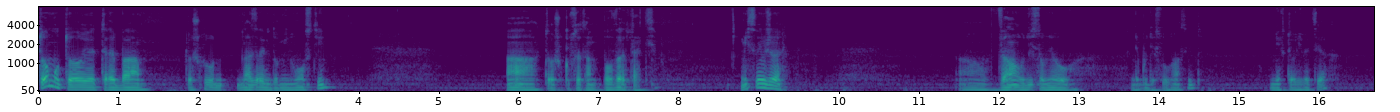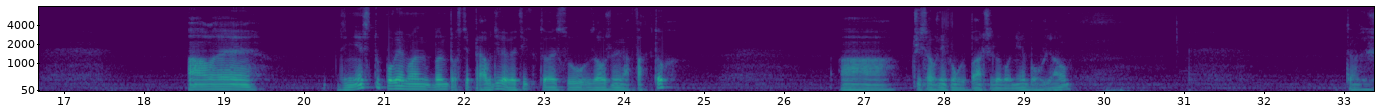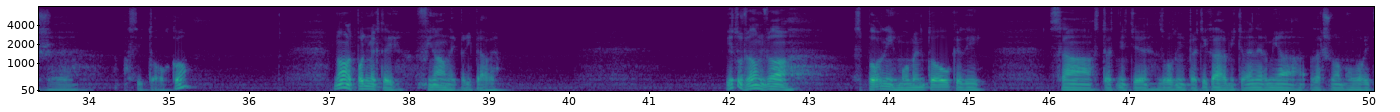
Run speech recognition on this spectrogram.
tomuto je treba trošku nazrieť do minulosti a trošku sa tam povrtať. Myslím, že veľa ľudí so mnou nebude súhlasiť v niektorých veciach, ale dnes tu poviem len, len proste pravdivé veci, ktoré sú založené na faktoch. A či sa už niekomu páči, lebo nie, bohužiaľ. Takže asi toľko. No ale poďme k tej finálnej príprave. Je tu veľmi veľa sporných momentov, kedy sa stretnete s rôznymi pretekármi, trénermi a začnú vám hovoriť,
